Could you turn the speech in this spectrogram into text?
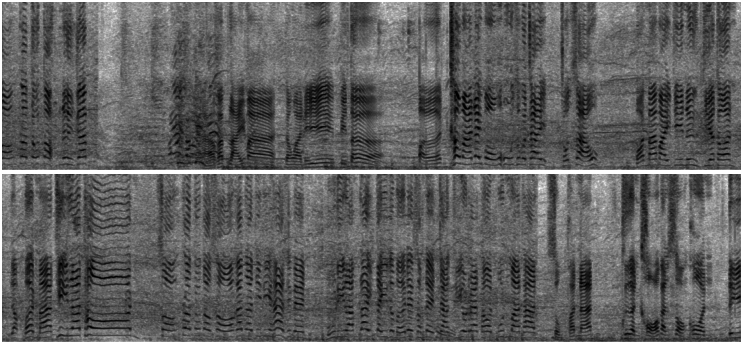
สองประตูต่อหนึ่งครับเอาครับไหลมาจังหวะนี้ปีเตอร์ เปิดเข้ามาได้โมงโอ้โหสุภชัยชนเสาบอลมาใหม่อีกทีหนึ่งธีรทรยับเบิลมาทีละทรสองประตูต่อสองครับนาทีที่ 51 บุรีรัมย์ไล่ตีเสมอได้สำเร็จจากธีรทรบุญมาทันสุพนัทเพื่อนขอกัน2คน ดี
